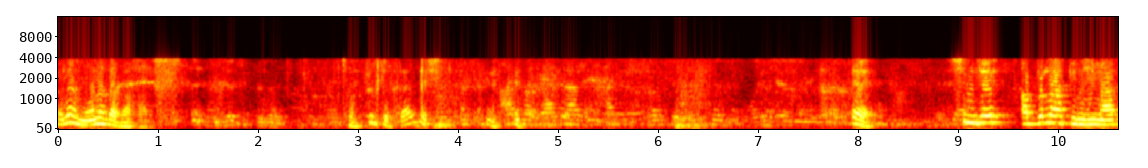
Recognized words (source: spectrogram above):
Öyle mi? Ona da bakarız. Topludur kardeşim. evet. Şimdi Abdullah bin Himar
